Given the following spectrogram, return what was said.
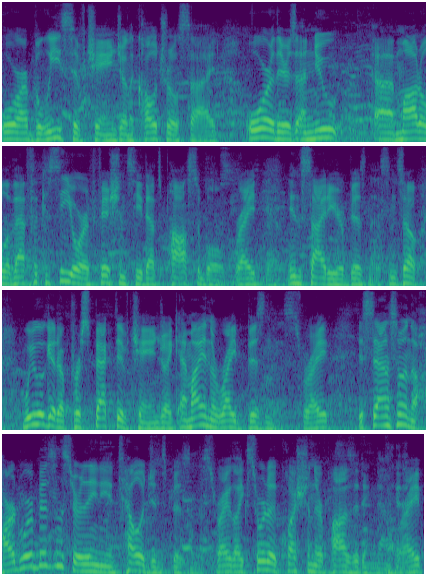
or our beliefs have changed on the cultural side, or there's a new uh, model of efficacy or efficiency that's possible, right, inside of your business. And so we look at a perspective change, like am I in the right business, right? Is Samsung in the hardware business or are they in the intelligence business, right? Like sort of the question they're positing now, right?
